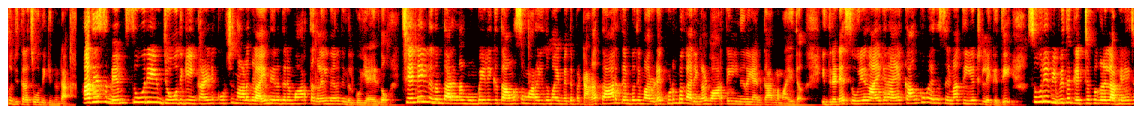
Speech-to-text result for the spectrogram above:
സുചിത്ര ചോദിക്കുന്നുണ്ട്. അതേസമയം സൂര്യയും ജ്യോതികയും കഴിഞ്ഞ കുറച്ച് നാളുകളായി നിരന്തരം വാർത്തകളിൽ നിറഞ്ഞു നിൽക്കുകയായിരുന്നു. ചെന്നൈയിൽ നിന്നും താരങ്ങൾ മുംബൈയിലേക്ക് താമസം മാറിയതുമായി ബന്ധപ്പെട്ടാണ് താരദമ്പതിമാരുടെ കുടുംബകാര്യങ്ങൾ വാർത്തയിൽ നിറയാൻ കാരണമായത്. ഇതിനിടെ സൂര്യനായകനായ കങ്കുവ എന്ന സിനിമ തിയേറ്ററിലേക്ക് എത്തി സൂര്യ വിവിധ ഗെറ്റപ്പുകളിൽ അഭിനയിച്ച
